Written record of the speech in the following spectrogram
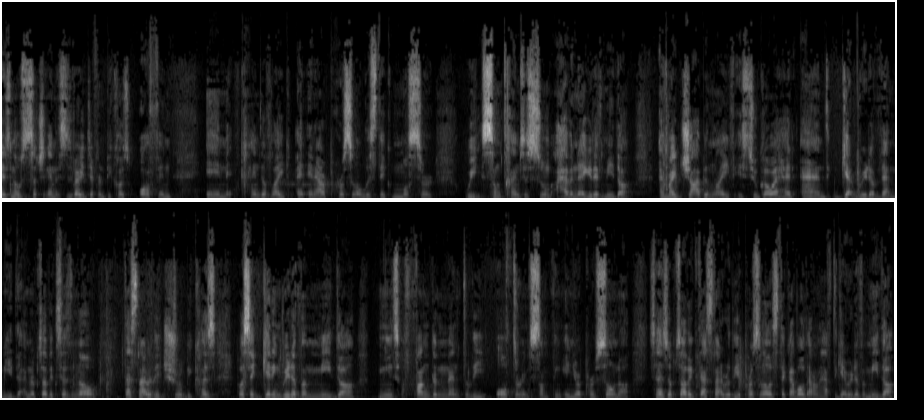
There's no such thing, and this is very different because often in kind of like in our personalistic mussar, we sometimes assume I have a negative midah, and my job in life is to go ahead and get rid of that midah. And Tzadok says, no, that's not really true because, let's say, getting rid of a midah means fundamentally altering something in your persona. Says Reb that's not really a personalistic avod. I don't have to get rid of a midah.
